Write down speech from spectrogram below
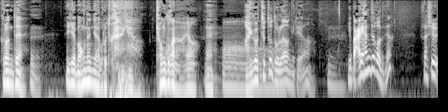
그런데 이게 먹는 약으로도 가능해요. 경구가 나와요. 네. 어. 아 이것도 또 놀라운 일이에요. 이 말이 안 되거든요. 사실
